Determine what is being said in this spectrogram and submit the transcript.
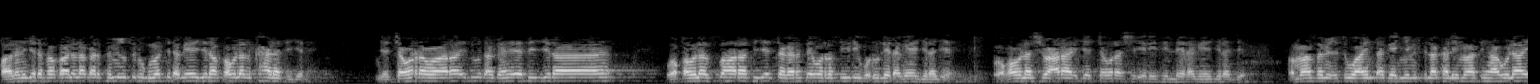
قال نجد فقال لقد سمعت رقمة أجيجر قول الكهنة جد جتشور وراء دون أجهيت جرا وقول الصهرة جتش غرتي والرسيل يقولون لأجيه جرجة وقول الشعراء جتش والرشيري اللي لأجيه جرجة فما سمعت وإن أجيني مثل كلمات هؤلاء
